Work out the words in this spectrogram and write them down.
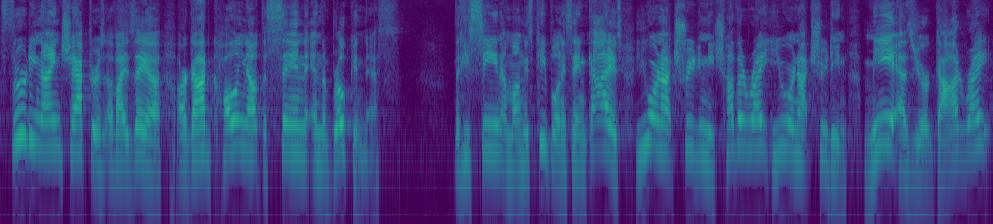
39 chapters of Isaiah are God calling out the sin and the brokenness that he's seen among his people. And he's saying, guys, you are not treating each other right. You are not treating me as your God right.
